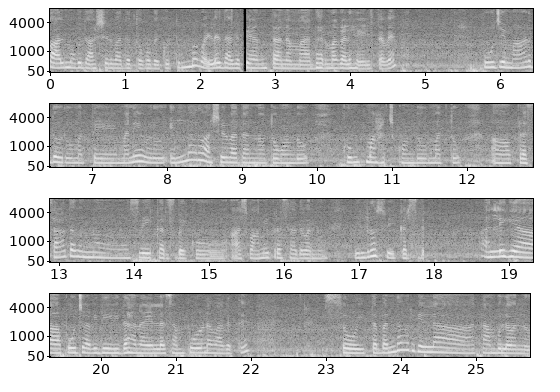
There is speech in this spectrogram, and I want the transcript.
ಕಾಲು ಮುಗಿದು ಆಶೀರ್ವಾದ ತಗೋಬೇಕು. ತುಂಬ ಒಳ್ಳೆಯದಾಗುತ್ತೆ ಅಂತ ನಮ್ಮ ಧರ್ಮಗಳು ಹೇಳ್ತವೆ. ಪೂಜೆ ಮಾಡಿದವರು ಮತ್ತು ಮನೆಯವರು ಎಲ್ಲರೂ ಆಶೀರ್ವಾದವನ್ನು ತಗೊಂಡು, ಕುಂಕುಮ ಹಚ್ಕೊಂಡು ಮತ್ತು ಪ್ರಸಾದವನ್ನು ಸ್ವೀಕರಿಸಬೇಕು. ಆ ಸ್ವಾಮಿ ಪ್ರಸಾದವನ್ನು ಎಲ್ಲರೂ ಸ್ವೀಕರಿಸ್ಬೇಕು. ಅಲ್ಲಿಗೆ ಆ ಪೂಜಾ ವಿಧಿ ವಿಧಾನ ಎಲ್ಲ ಸಂಪೂರ್ಣವಾಗುತ್ತೆ. ಸೊ ಇತ್ತ ಬಂದವರಿಗೆಲ್ಲ ತಾಂಬೂಲವನ್ನು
